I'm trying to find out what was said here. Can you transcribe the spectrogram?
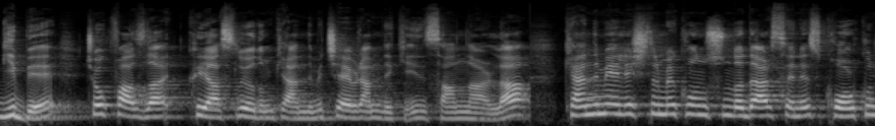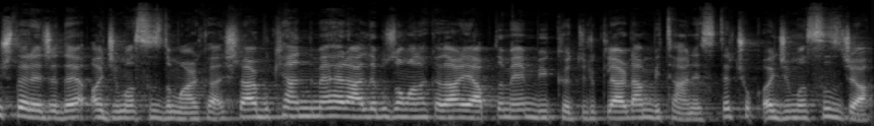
gibi çok fazla kıyaslıyordum kendimi çevremdeki insanlarla. Kendimi eleştirme konusunda derseniz korkunç derecede acımasızdım arkadaşlar. Bu kendime herhalde bu zamana kadar yaptığım en büyük kötülüklerden bir tanesidir. Çok acımasızca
